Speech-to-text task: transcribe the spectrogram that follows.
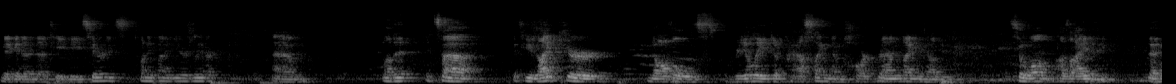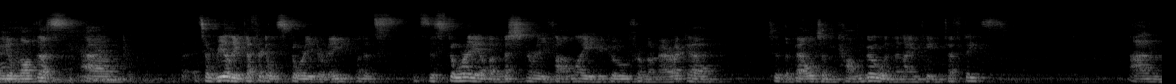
make it into a TV series 25 years later. Um, but it, it's a, if you like your novels really depressing and heartrending and so on, as I do, then you'll love this. Um, it's a really difficult story to read, but it's, it's the story of a missionary family who go from America to the Belgian Congo in the 1950s. And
